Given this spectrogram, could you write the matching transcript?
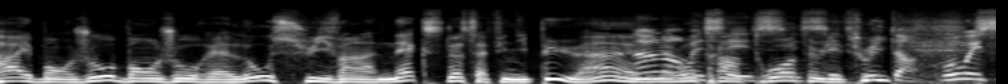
hi, bonjour, bonjour, hello, suivant next. Là, ça finit plus, hein? Non, non, Numéro mais c'est- 33, c'est- tout le 33. temps. Oui, oui, tout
